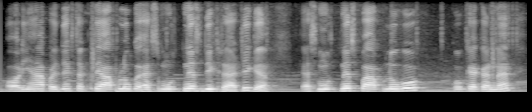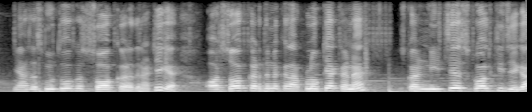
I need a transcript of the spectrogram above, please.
और यहाँ पे देख सकते हैं आप लोग को स्मूथनेस दिख रहा है, ठीक है? स्मूथनेस पर आप लोगों को क्या करना है? यहाँ से स्मूथ को सौ कर देना, ठीक है? और सौ कर देने के बाद आप लोग क्या करना है? उसका नीचे स्क्रॉल कीजिएगा।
